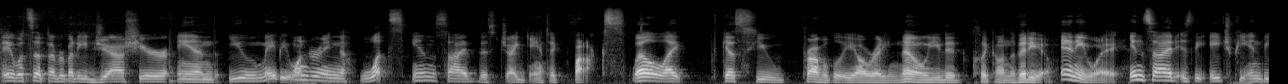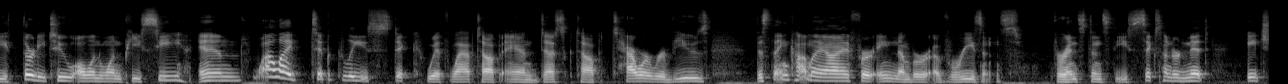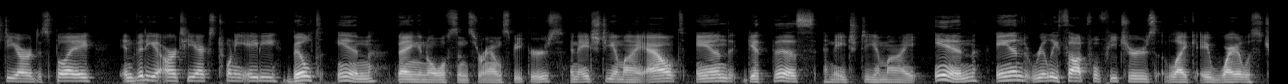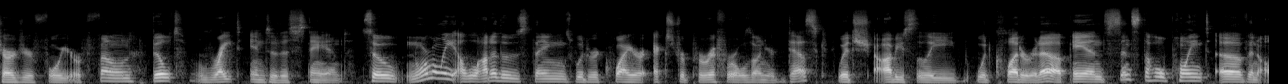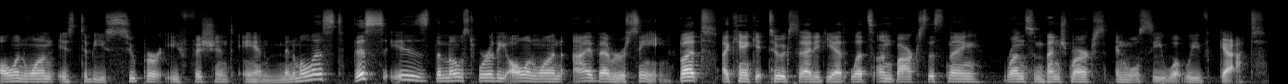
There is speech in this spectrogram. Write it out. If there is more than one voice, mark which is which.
Speaker 1: Hey, what's up everybody? Josh here, and you may be wondering what's inside this gigantic box. Well, I guess you probably already know you did click on the video. Anyway, inside is the HP Envy 32 all-in-one PC, and while I typically stick with laptop and desktop tower reviews, this thing caught my eye for a number of reasons. For instance, the 600 nit HDR display, NVIDIA RTX 2080, built-in Bang & Olufsen surround speakers, an HDMI out, and get this, an HDMI in, and really thoughtful features like a wireless charger for your phone built right into the stand. So normally a lot of those things would require extra peripherals on your desk, which obviously would clutter it up. And since the whole point of an all-in-one is to be super efficient and minimalist, this is the most worthy all-in-one I've ever seen. But I can't get too excited yet let's unbox this thing, run some benchmarks, and we'll see what we've got.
